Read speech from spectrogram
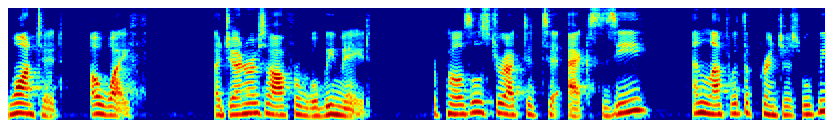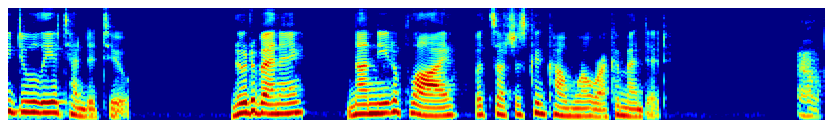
Wanted, a wife. A generous offer will be made. Proposals directed to XZ and left with the printers will be duly attended to. Nota bene, none need apply, but such as can come well recommended. Ouch.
